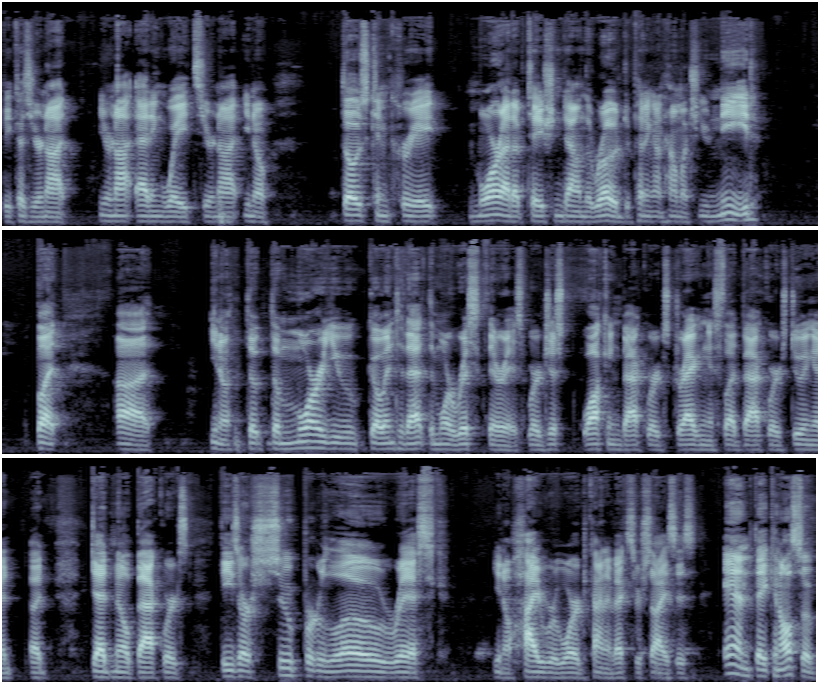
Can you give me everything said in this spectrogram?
because you're not you're not adding weights, you're not, you know, those can create more adaptation down the road depending on how much you need. But uh, you know, the the more you go into that, the more risk there is. We're just walking backwards, dragging a sled backwards, doing a, a dead mill backwards. These are super low risk, you know, high reward kind of exercises. And they can also,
